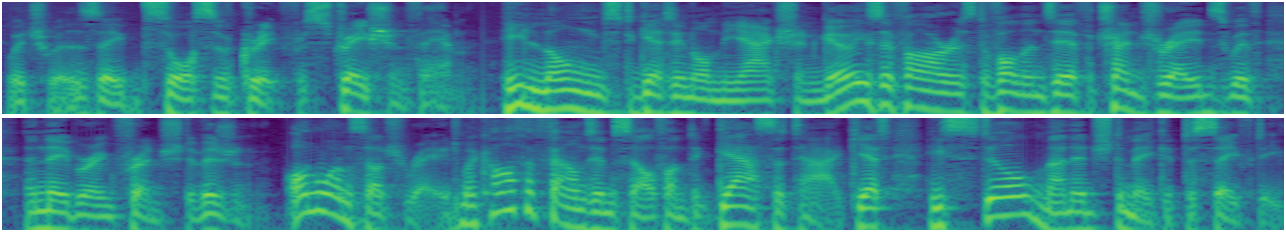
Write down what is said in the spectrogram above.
which was a source of great frustration for him. He longed to get in on the action, going so far as to volunteer for trench raids with a neighboring French division. On one such raid, MacArthur found himself under gas attack, yet he still managed to make it to safety.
